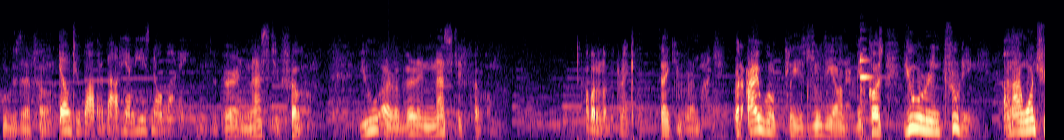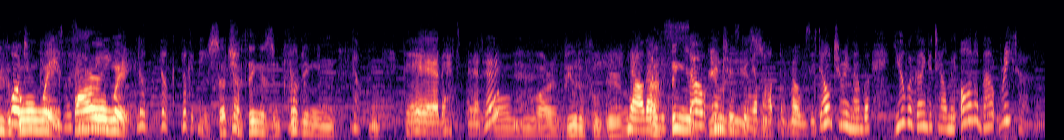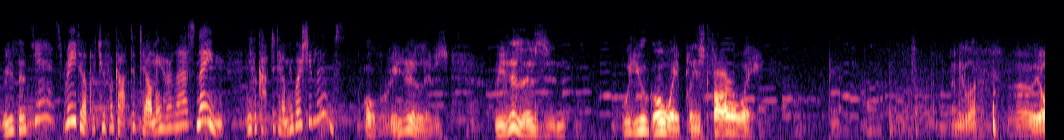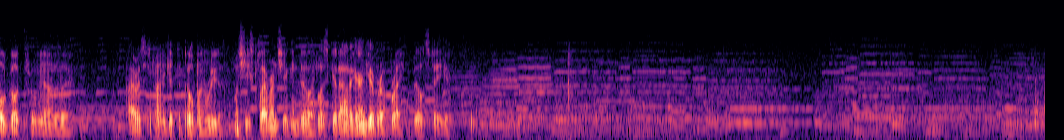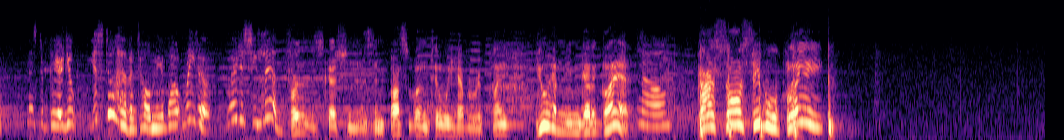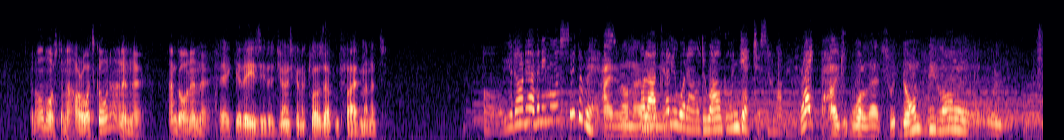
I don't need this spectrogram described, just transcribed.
Who is that fellow? Don't you bother about him. He's nobody. He's a very nasty fellow. You are a very nasty fellow. How about another drink? Thank you very much. But I will please do the honor because you were intruding. And I want you to oh, go you away, far away. Look, look, look at me. There's such look. a thing as intruding in. Look. in- There, that's better. Oh, you are a beautiful girl. Now, that A was so interesting is- about the roses. Don't you remember? You were going to tell me all about Rita. Rita? Yes, Rita, but you forgot to tell me her last name. And you forgot to tell me where she lives. Oh, Rita lives. Rita lives in. Will you go away, please? Far away. Any luck? Uh, the old goat threw me out of there. Iris is trying to get the dope on Rita. Well, she's clever and she can do it. Let's get out of here and give her a break. Bill, stay here. Mr. Beard, you, you still haven't told me about Rita. Where does she live? Further discussion is impossible until we have a replenished. You haven't even got a glass. No. Garçon, s'il vous plaît. Been almost an hour. What's going on in there? I'm going in there. Take it easy. The joint's going to close up in five minutes. Oh, you don't have any more cigarettes. I don't have Well, I'll any- tell you what I'll do. I'll go and get you some. I'll be right back. Uh, well, that's sweet. Don't be long.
